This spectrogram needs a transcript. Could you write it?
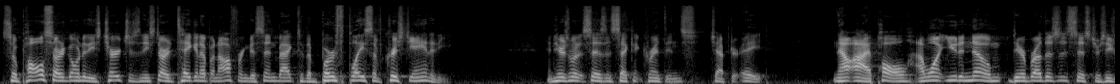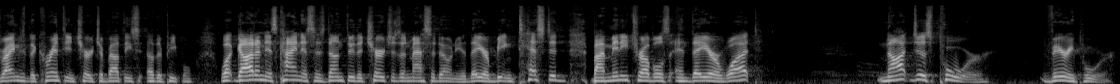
So Paul started going to these churches and he started taking up an offering to send back to the birthplace of Christianity. And here's what it says in 2 Corinthians chapter 8. Now, I, Paul, I want you to know, dear brothers and sisters, he's writing to the Corinthian church about these other people, what God in his kindness has done through the churches in Macedonia. They are being tested by many troubles, and they are what? Not just poor, very poor.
